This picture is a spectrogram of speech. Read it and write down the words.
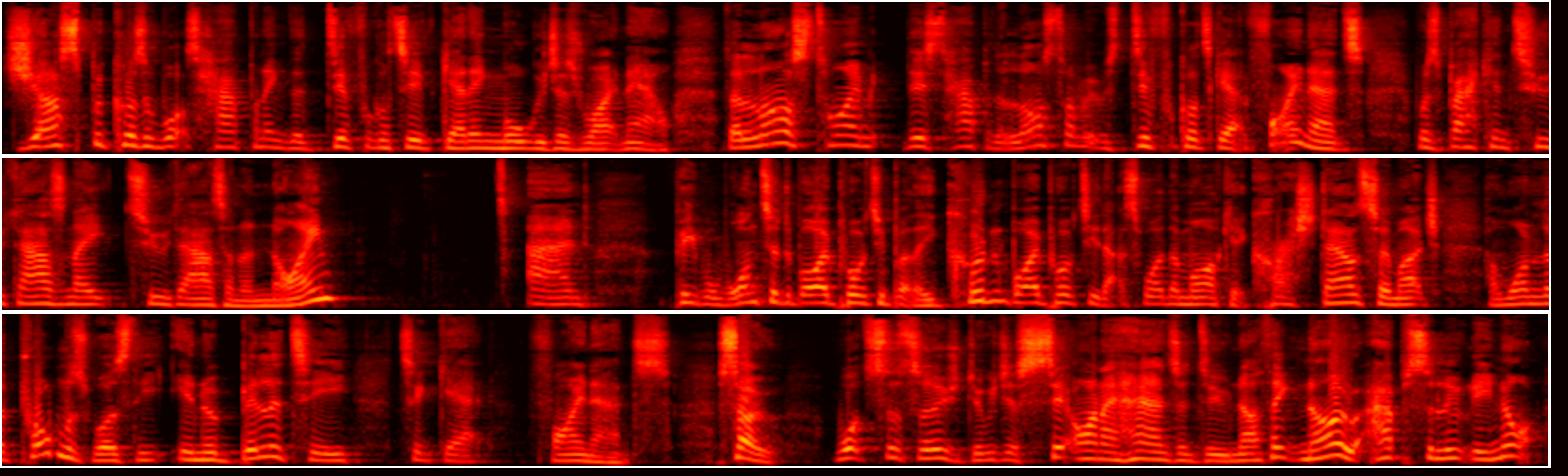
just because of what's happening, the difficulty of getting mortgages right now. The last time this happened, the last time it was difficult to get finance was back in 2008, 2009. And people wanted to buy property, but they couldn't buy property. That's why the market crashed down so much. And one of the problems was the inability to get finance. So, what's the solution? Do we just sit on our hands and do nothing? No, absolutely not.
